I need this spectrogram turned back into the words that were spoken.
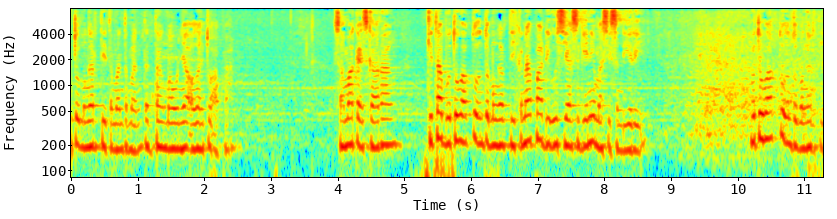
untuk mengerti teman-teman tentang maunya Allah itu apa. Sama kayak sekarang kita butuh waktu untuk mengerti kenapa di usia segini masih sendiri. Butuh waktu untuk mengerti.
